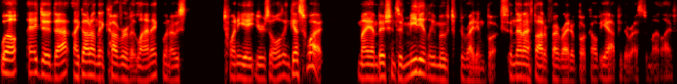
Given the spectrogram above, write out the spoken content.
Well, I did that. I got on the cover of Atlantic when I was 28 years old. And guess what? My ambitions immediately moved to writing books. And then I thought if I write a book, I'll be happy the rest of my life.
